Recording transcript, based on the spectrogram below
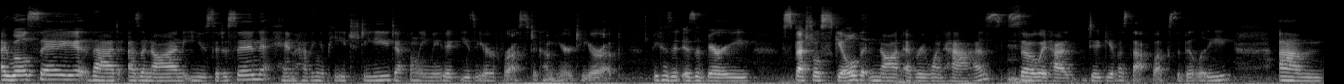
I will say that as a non-EU citizen, him having a PhD definitely made it easier for us to come here to Europe because it is a very special skill that not everyone has. Mm-hmm. So it had did give us that flexibility. Um,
